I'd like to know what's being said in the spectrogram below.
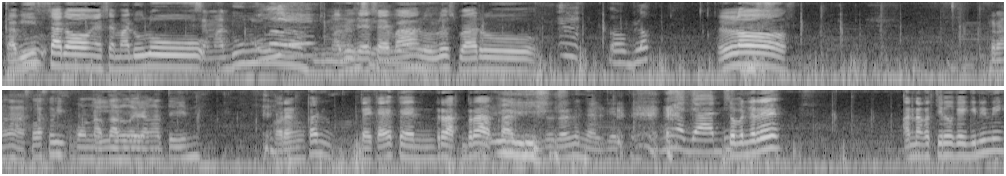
Gak bisa dong SMA dulu. SMA dulu lah. Gimana Habis sih? SMA lulus baru. Goblok. Lo. Kurang akhlak lagi keponakan lo yang hati ini. Orang kan TKI pengen drak-drak kan. Ih. Sebenarnya nggak gitu. Sebenarnya Anak kecil kayak gini nih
